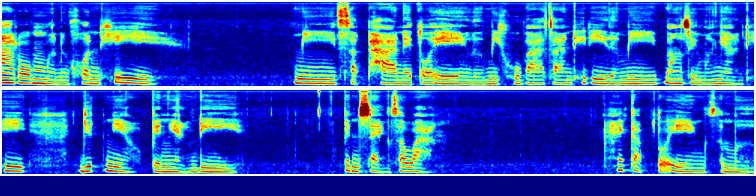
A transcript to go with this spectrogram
อารมณ์เหมือนคนที่มีศรัทธาในตัวเอง หรือมีครูบาอาจารย์ที่ดี หรือมีบางสิ่งบางอย่างที่ยึดเหนี่ยวเป็นอย่างดี เป็นแสงสว่าง ให้กับตัวเองเสมอ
